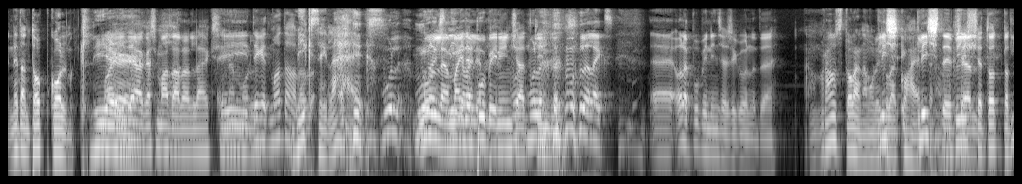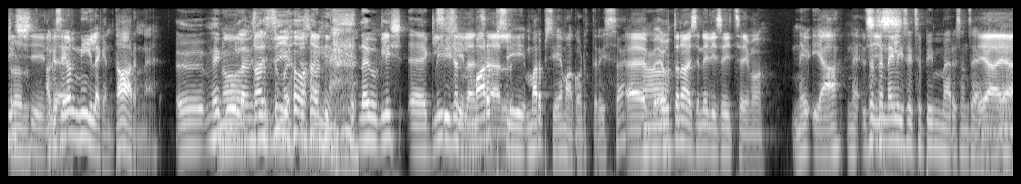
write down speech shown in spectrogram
Need on top kolm, ma ei tea, clear. kas madalal läheks sinna ei, mul. tegelikult madal. miks ei läheks? mul, Mulle, ma ei tea, Pubi Ninjat mul, kindlalt. mul oleks äh,, oled Pubi Ninjasi kuulnud või? Ma raudselt olen, aga mul ei tule kohe Glitch ette. seal ja Dot Patrol. aga see ei olnud nii legendaarne. me No kuuleme seda siiamaani on. nagu Glitch äh,, siis on Marpsi Marpsi ema korterisse. äh, Aa. eutanaasia neli seitse ima. jaa, see on see neli seitse Pimmer, see on see. ja, ja,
